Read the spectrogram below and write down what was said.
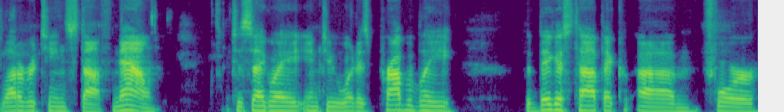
a lot of routine stuff. Now, to segue into what is probably the biggest topic um, for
